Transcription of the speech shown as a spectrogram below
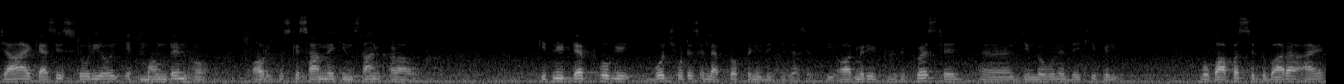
जहाँ एक ऐसी स्टोरी हो, एक माउंटेन हो और उसके सामने एक इंसान खड़ा हो। कितनी डेप्थ होगी, वो छोटे से लैपटॉप पे नहीं देखी जा सकती। और मेरी रिक्वेस्ट है जिन लोगों ने देखी फ़िल्म वो वापस से दोबारा आए।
